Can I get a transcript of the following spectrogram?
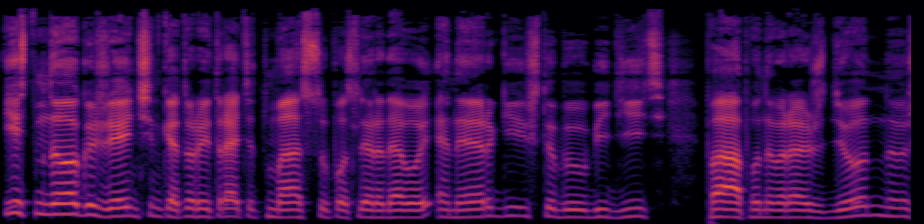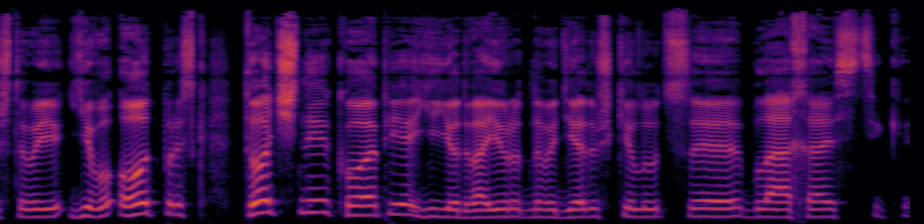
Есть много женщин, которые тратят массу послеродовой энергии, чтобы убедить папу новорожденного, что его отпрыск — точная копия ее двоюродного дедушки Луция Блахастика.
